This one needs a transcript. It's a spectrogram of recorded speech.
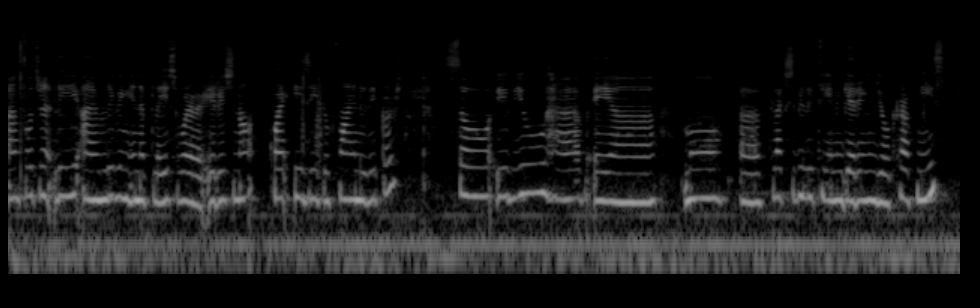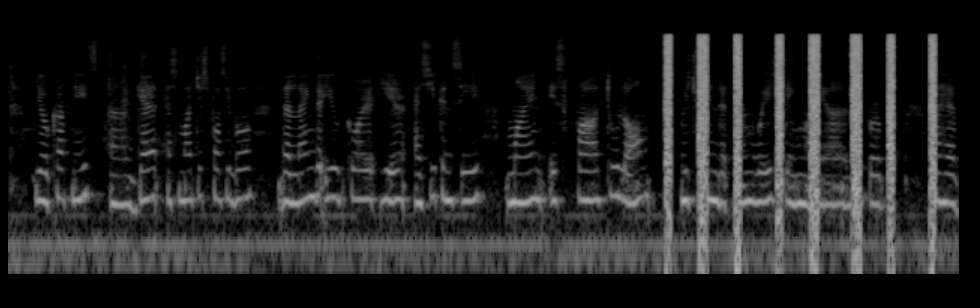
unfortunately I am living in a place where it is not quite easy to find zippers. So if you have a uh, more flexibility in getting your craft needs your craft needs uh, get as much as possible. The length that you require here as you can see mine is far too long which means that I'm wasting my uh, zipper but I have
